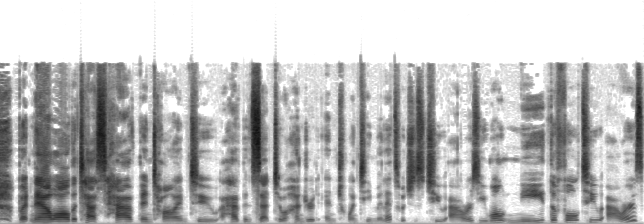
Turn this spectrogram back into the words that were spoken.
but now all the tests have been timed to have been set to 120 minutes, which is two hours. You won't need the full two hours,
